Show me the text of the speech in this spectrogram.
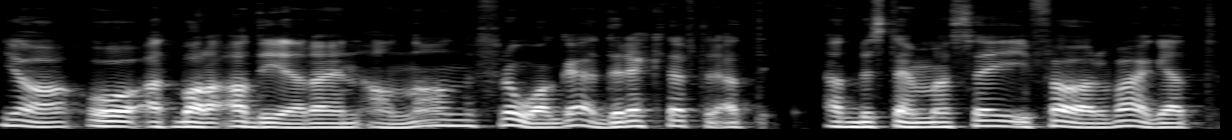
Ja, och att bara addera en annan fråga direkt efter att, att bestämma sig i förväg att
